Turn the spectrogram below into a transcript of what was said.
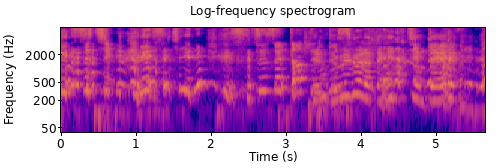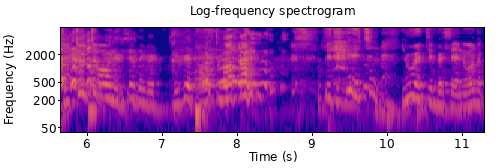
мессеж мессеж зүсээ доллар тэр төвлөгөөр одоо хэд ч юм те. Хижүүлж байгаа хүн ихлээд ингээд тэгээ тоглож болоо. Тэгээ чинь юу байд юм байлээ. Нөгөө нэг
